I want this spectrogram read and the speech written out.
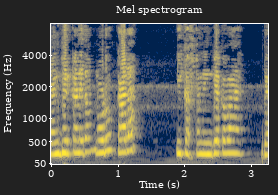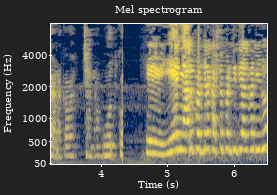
ಹೆಂಗ್ ಬಿರ್ಕೊಂಡಿದಾವ್? ನೋಡು ಕಾಲ. ಈ ಕಷ್ಟ ನಿಂಗ್ ಬೇಕವ ಬೇಡಕವ ಚೆನ್ನಾಗಿ ಓದ್ಕೋ. ಏ ಏನ್ ಯಾರು ಪಡ್ತೀರ ಕಷ್ಟ ಪಡ್ತಿದ್ಯಲ್ವಾ ನೀನು?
